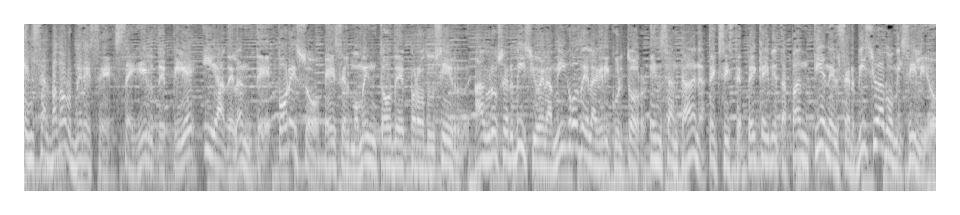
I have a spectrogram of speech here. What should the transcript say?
El Salvador merece seguir de pie y adelante. Por eso es el momento de producir. Agroservicio, el amigo del agricultor. En Santa Ana, Texiste-Peca y Betapán tiene el servicio a domicilio.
